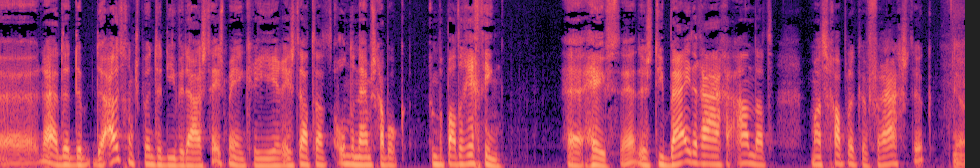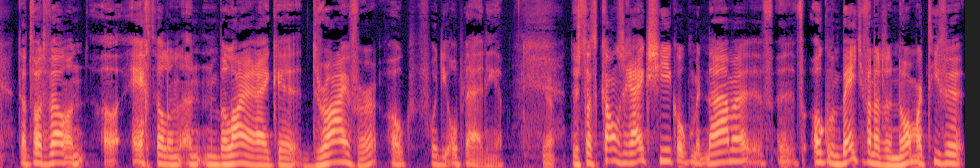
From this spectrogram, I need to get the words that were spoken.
uh, nou, de, de, de, uitgangspunten die we daar steeds mee in creëren, is dat dat ondernemerschap ook een bepaalde richting uh, heeft. Hè. Dus die bijdragen aan dat maatschappelijke vraagstuk. Ja. Dat wordt wel een, echt wel een, een, belangrijke driver ook voor die opleidingen. Ja. Dus dat kansrijk zie ik ook met name ook een beetje vanuit een normatieve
